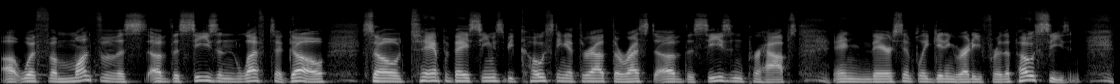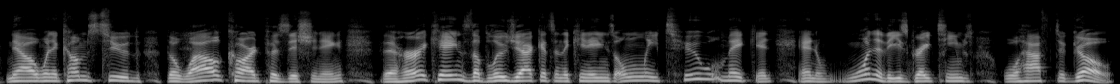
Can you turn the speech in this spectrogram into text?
uh, with a month of, a, of the season left to go. So Tampa Bay seems to be coasting it throughout the rest of the season, perhaps, and they're simply getting ready for the postseason. Now, when it comes to the wild card positioning, the Hurricanes, the Blue Jackets, and the Canadiens, only two will make it, and one of these great teams will have to go.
